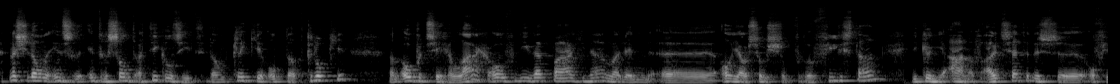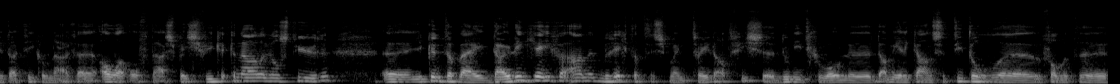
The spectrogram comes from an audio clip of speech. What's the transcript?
En als je dan een interessant artikel ziet, dan klik je op dat knopje. Dan opent zich een laag over die webpagina waarin al jouw social profielen staan. Die kun je aan of uitzetten. Dus of je het artikel naar alle of naar specifieke kanalen wil sturen. Je kunt daarbij duiding geven aan het bericht. Dat is mijn tweede advies. doe niet gewoon de Amerikaanse titel van, het,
